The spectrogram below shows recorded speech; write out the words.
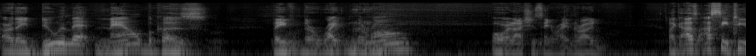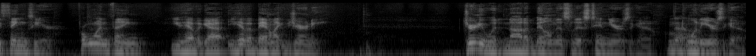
are they doing that now because they they're righting the wrong, or I should say right righting the right? Like I, I see two things here. For one thing, you have a guy, you have a band like Journey. Journey would not have been on this list ten years ago, No. twenty years ago.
